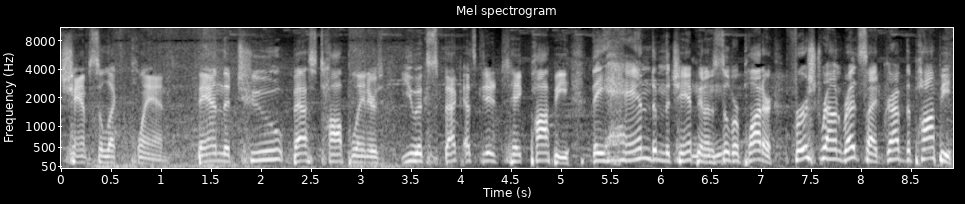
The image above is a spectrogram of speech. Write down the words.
champ select plan. Ban the two best top laners. You expect SKT to take Poppy. They hand them the champion Mm-hmm. on a silver platter. First round red side, grab the Poppy.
